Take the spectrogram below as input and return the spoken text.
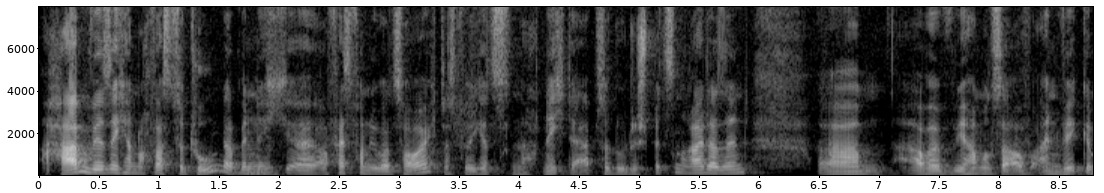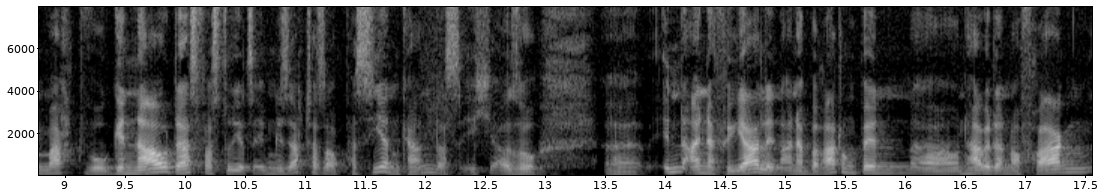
haben wir sicher noch was zu tun. Da bin mhm. ich äh, auch fest von überzeugt, dass wir jetzt noch nicht der absolute Spitzenreiter sind. Ähm, aber wir haben uns da auf einen Weg gemacht, wo genau das, was du jetzt eben gesagt hast, auch passieren kann, dass ich also in einer Filiale, in einer Beratung bin äh, und habe dann noch Fragen,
